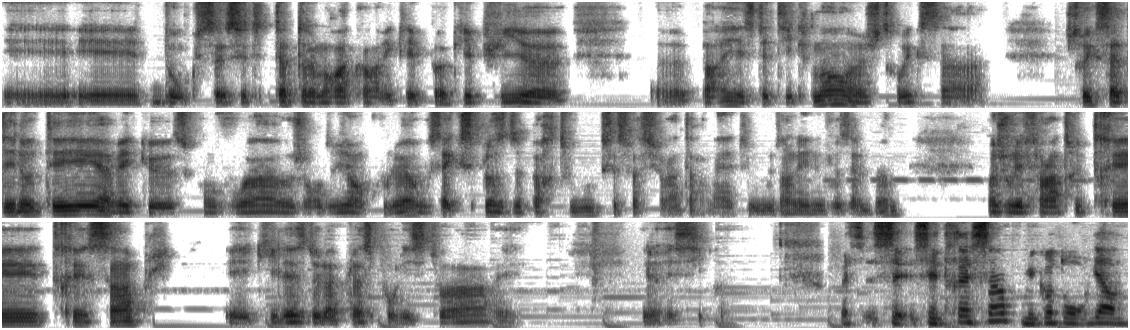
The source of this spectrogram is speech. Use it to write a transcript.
et, et, donc, c'était totalement raccord avec l'époque. Et puis, euh, pareil, esthétiquement, je trouvais que ça, je trouvais que ça dénotait avec ce qu'on voit aujourd'hui en couleur, où ça explose de partout, que ce soit sur Internet ou dans les nouveaux albums. Moi, je voulais faire un truc très, très simple et qui laisse de la place pour l'histoire et, le récit. C'est très simple, mais quand on regarde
